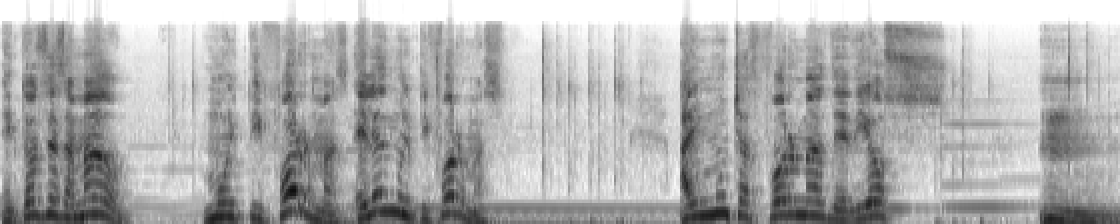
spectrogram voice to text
Entonces, amado, multiformas. Él es multiformas. Hay muchas formas de Dios mm,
